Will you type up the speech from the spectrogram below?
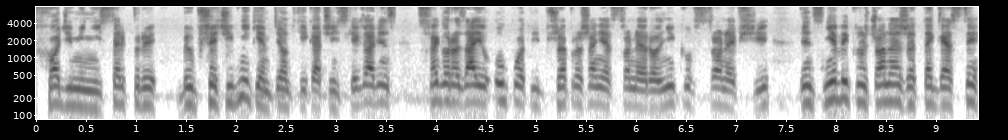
wchodzi minister, który był przeciwnikiem piątki Kaczyńskiego, a więc swego rodzaju układ i przeproszenie w stronę rolników, w stronę wsi, więc niewykluczone, że te gesty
